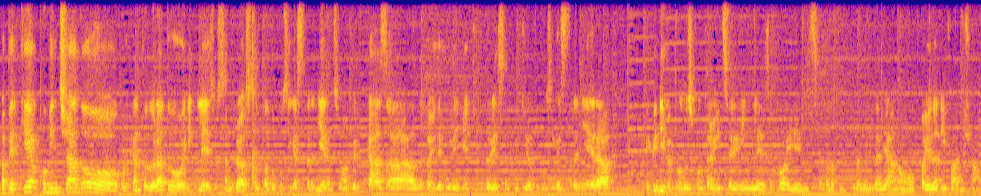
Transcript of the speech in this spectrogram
Ma perché ho cominciato col canto dorato in inglese, ho sempre ascoltato musica straniera, insomma per casa tramite pure i miei genitori ho sempre girato musica straniera e quindi mi è venuto spontaneo iniziare in inglese, poi è iniziata la cultura con l'italiano un paio d'anni fa diciamo.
